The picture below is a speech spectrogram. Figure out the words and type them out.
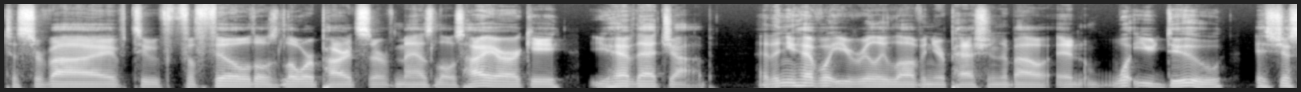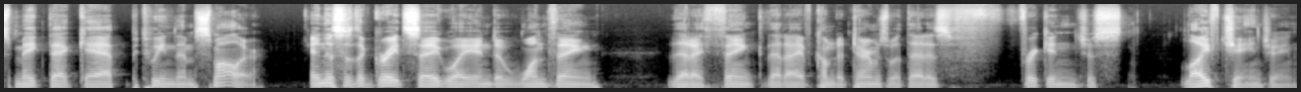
to survive, to fulfill those lower parts of Maslow's hierarchy, you have that job. And then you have what you really love and you're passionate about. And what you do is just make that gap between them smaller. And this is a great segue into one thing that I think that I've come to terms with that is freaking just life changing.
